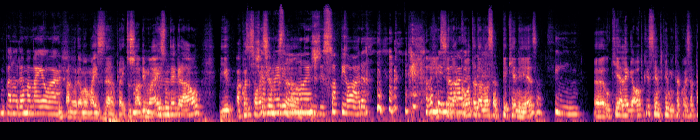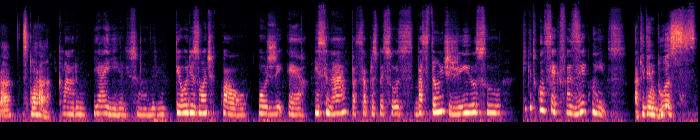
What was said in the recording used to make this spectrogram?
Um panorama maior. um panorama mais amplo. Aí tu sobe mais um degrau e a coisa só vai se Chega mais ampliando. longe, só piora. A gente se dá melhora. conta da nossa pequeneza, Sim, eh, o que é legal porque sempre tem muita coisa para explorar. claro. E aí, Alexandre? Teu horizonte qual? Hoje é ensinar, passar para as pessoas bastante disso. O que, que tu consegue fazer com isso? Aqui tem duas,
